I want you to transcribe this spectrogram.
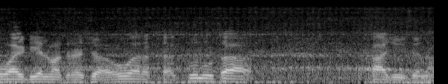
ও আইডিয়াল মাদ্রাসা ও আর একটা, কোনোটা কাজ হইছে না।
